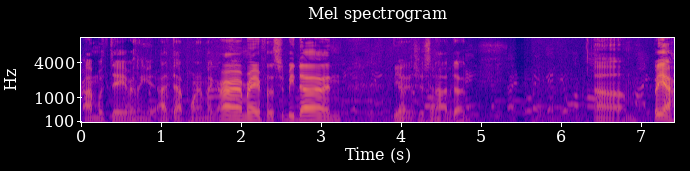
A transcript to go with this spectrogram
I'm with Dave. I think at that point I'm like, all right, I'm ready for this to be done. Yeah, it's just not done. Um, but yeah,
